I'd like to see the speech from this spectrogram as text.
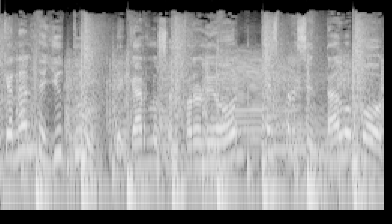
canal de YouTube de Carlos Alfaro León es presentado por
